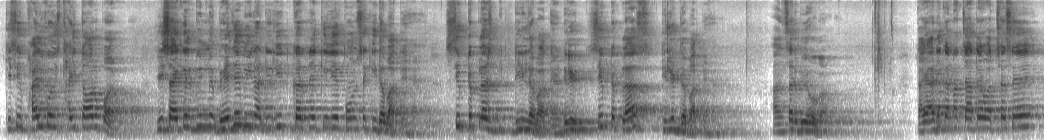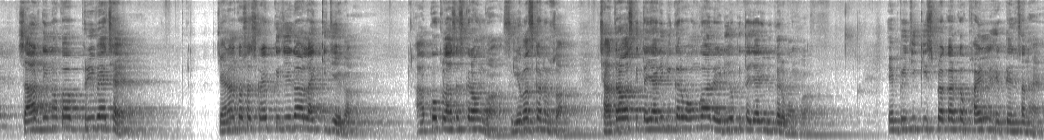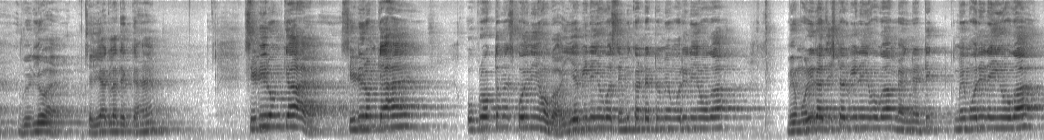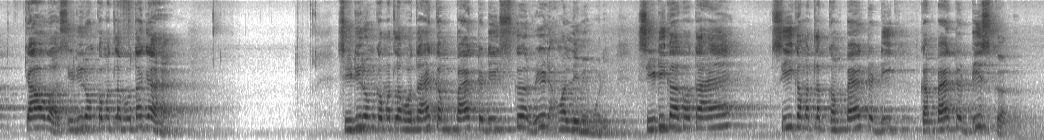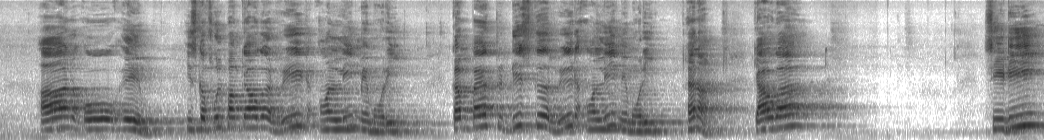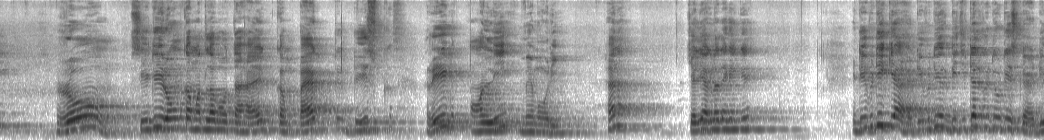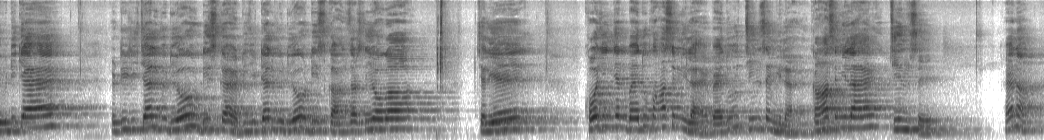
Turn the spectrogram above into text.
किसी फ़ाइल को स्थायी तौर पर रिसाइकिल बिन में भेजे बिना डिलीट करने के लिए कौन से की दबाते हैं? शिफ्ट प्लस डी दबाते हैं। डिलीट शिफ्ट प्लस डिलीट दबाते हैं। आंसर भी होगा। तैयारी करना चाहते हो अच्छे से? सात दिनों का फ्री बैच है। चैनल को सब्सक्राइब कीजिएगा और लाइक कीजिएगा। आपको क्लासेस कराऊँगा सिलेबस के अनुसार। छात्रावास की तैयारी भी करवाऊँगा, रेडियो की तैयारी भी करवाऊँगा। एमपीजी किस प्रकार का फ़ाइल एक्सटेंशन है? वीडियो है। चलिए अगला देखते हैं। सी डी रोम क्या है? सी डी रोम क्या है? उपरोक्त में कोई नहीं होगा। ये भी नहीं होगा। सेमीकंडक्टर मेमोरी नहीं होगा। मेमोरी रजिस्टर भी नहीं होगा। मैग्नेटिक मेमोरी नहीं होगा। क्या होगा? सी डी रोम का मतलब होता क्या है? सी डी रोम का मतलब होता है compact disc read only memory C D का होता है सी का मतलब compact D compact disc R O M इसका फुल फॉर्म क्या होगा? Read only memory compact disc read only memory है ना? क्या होगा? सी डी रोम सी डी रोम का मतलब होता है compact disc read only memory है ना? चलिए अगला देखेंगे। डीवीडी क्या है? डीवीडी एक डिजिटल वीडियो डिस्क है। डीवीडी क्या है? डिजिटल वीडियो डिस्क है। डिजिटल वीडियो डिस्क का आंसर सी होगा। चलिए, खोज इंजन बैदू कहाँ से मिला है? बैदू चीन से मिला है। कहाँ से मिला है? चीन से, है ना?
